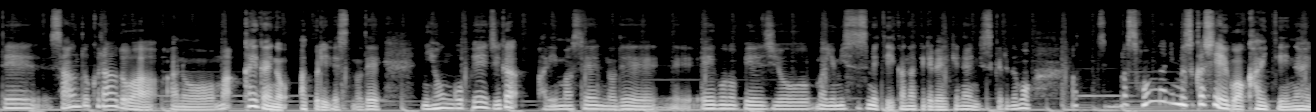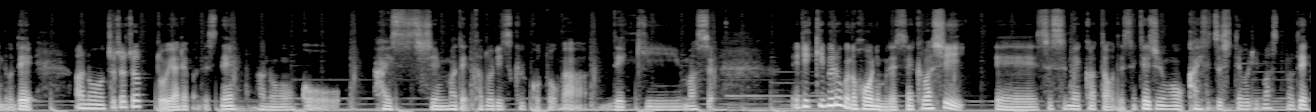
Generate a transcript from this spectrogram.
で、サウンドクラウドは、あの、ま、海外のアプリですので、日本語ページがありませんので、英語のページを、ま、読み進めていかなければいけないんですけれども、ま、そんなに難しい英語は書いていないので、あの、ちょちょちょっとやればですね、あの、こう、配信までたどり着くことができます。リッキーブログの方にもですね、詳しいえー、進め方をですね、手順を解説しておりますので、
